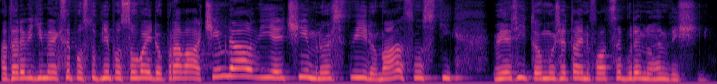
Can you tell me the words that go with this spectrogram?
a tady vidíme, jak se postupně posouvají doprava a čím dál větší množství domácností věří tomu, že ta inflace bude mnohem vyšší.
